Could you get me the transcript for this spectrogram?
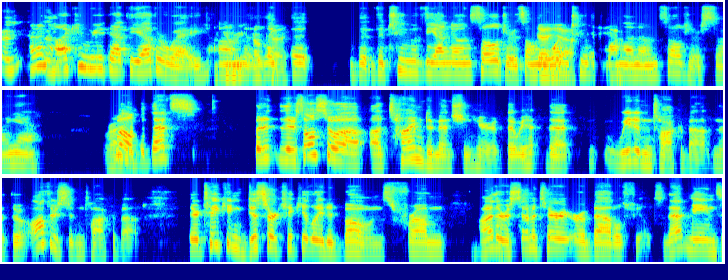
And- I don't know. I can read that the other way. Um, read- okay. Like the, the, the tomb of the unknown soldier. It's only Yeah, one yeah. tomb of one unknown soldier. So, yeah. right Well, but that's but it, there's also a, a time dimension here that we that we didn't talk about and that the authors didn't talk about. They're taking disarticulated bones from either a cemetery or a battlefield. So that means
